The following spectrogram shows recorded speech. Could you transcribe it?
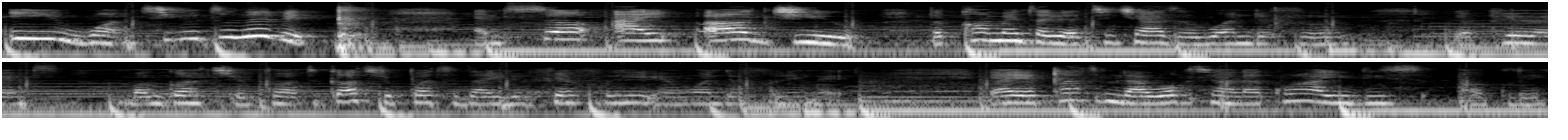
He wants you to live it. And so I urge you, the comments of your teachers are wonderful, your parents, but God's report. God's report is that you're fearfully and wonderfully made. Yeah, your classmate that walks you like, why are you this ugly?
